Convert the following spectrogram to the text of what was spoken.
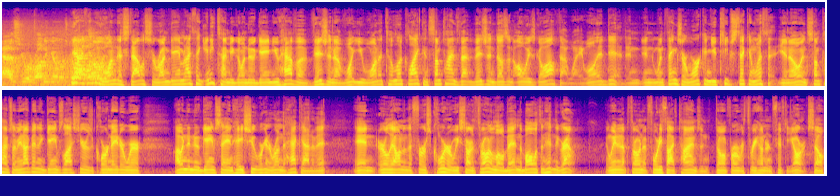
as you were running, it was going Yeah, I think well? we wanted to establish a run game, and I think anytime you go into a game, you have a vision of what you want it to look like, and sometimes that vision doesn't always go out that way. Well, it did, and, and when things are working, you keep sticking with it, you know. And sometimes, I mean, I've been in games last year as a coordinator where I went into a game saying, "Hey, shoot, we're going to run the heck out of it," and early on in the first quarter, we started throwing a little bit, and the ball wasn't hitting the ground, and we ended up throwing it 45 times and throwing for over 350 yards. So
